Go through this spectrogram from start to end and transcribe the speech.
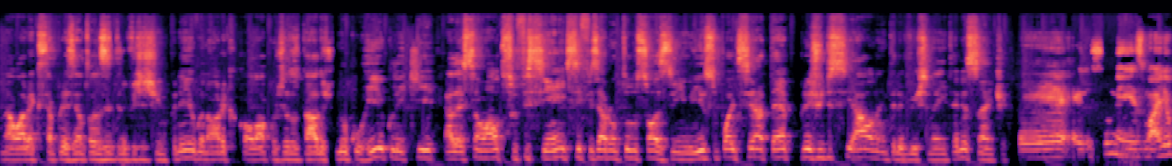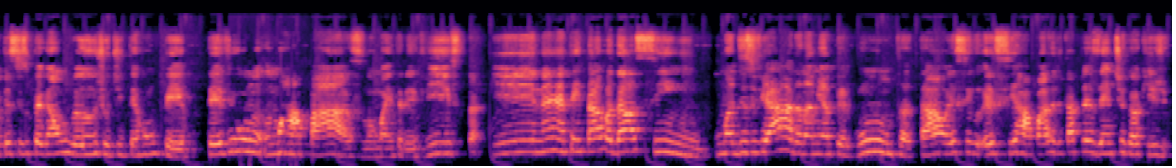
na hora que se apresentam nas entrevistas de emprego, na hora que colocam os resultados no currículo e que elas são autossuficientes e fizeram tudo sozinho. E isso pode ser até prejudicial na entrevista, né? Interessante. É, é isso mesmo. Aí eu preciso pegar um gancho de interromper. Teve um, um rapaz numa entrevista que, né, tentava dar assim uma desviada na minha pergunta, tal. Esse esse rapaz ele tá presente aqui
